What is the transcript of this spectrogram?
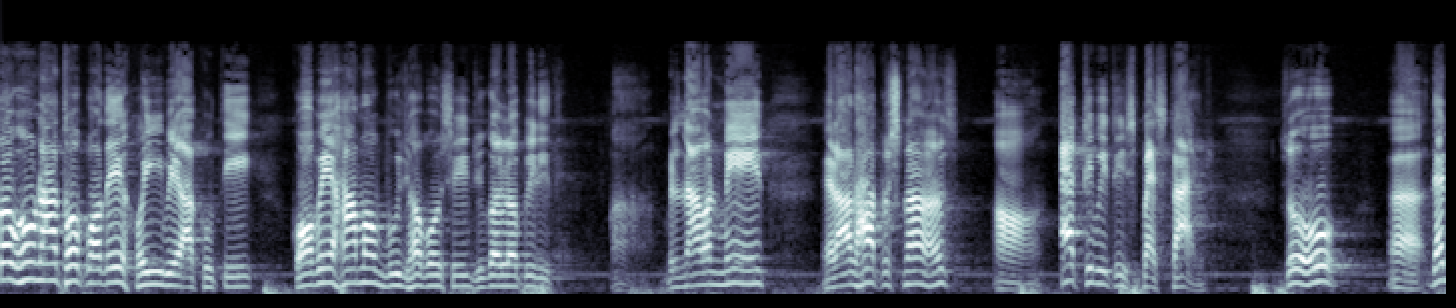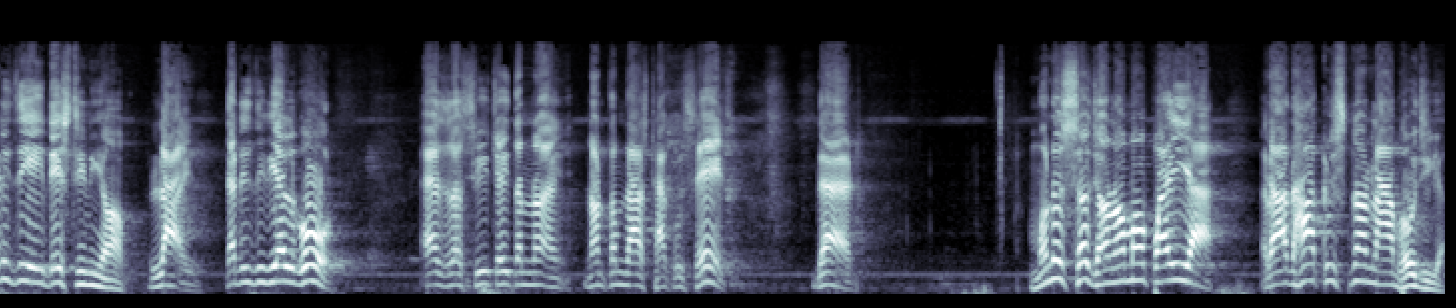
রঘুনাথ পদে হইবে আকুতি কবে হাম বুঝব সেই যুগল পীড়িত Vrindavan means Radha Krishna's uh, activities, pastimes. So, Uh, that is the destiny of life. That is the real goal. As uh, Sri Chaitanya Narottam Das Thakur says, that मनुष्य Janama पाइया Radha Krishna ना भोजिया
